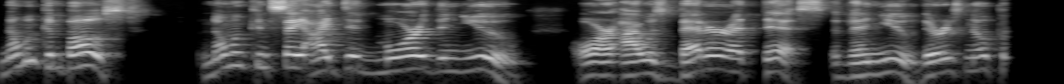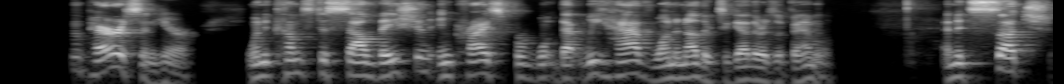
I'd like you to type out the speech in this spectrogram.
no one can boast. No one can say, I did more than you, or I was better at this than you. There is no comparison here when it comes to salvation in Christ for that we have one another together as a family. And it's such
